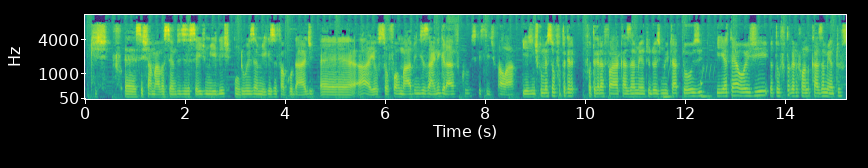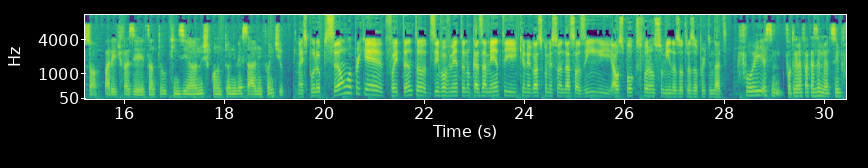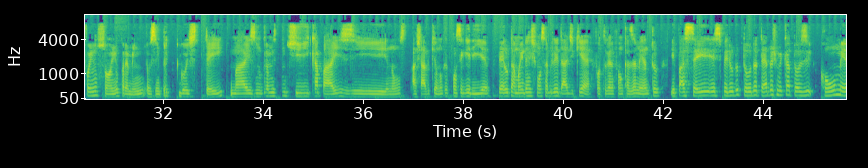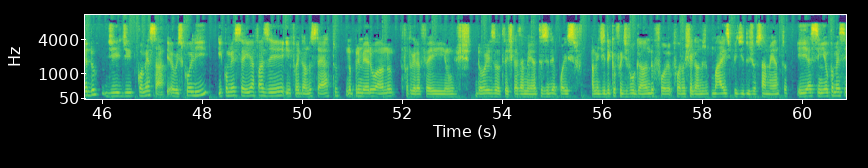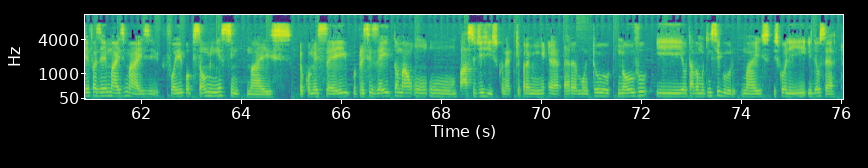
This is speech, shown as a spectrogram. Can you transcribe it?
que é, se chamava 116 Milhas, com duas amigas da faculdade. É, ah, eu sou formado em design gráfico, esqueci de falar. E a gente começou a fotogra- fotografar casamento em 2014 e até hoje eu tô fotografando casamento só. Parei de fazer tanto 15 anos quanto aniversário infantil. Mas por opção ou porque foi tanto desenvolvimento no casamento e que o negócio começou a andar sozinho e aos poucos foram sumindo as outras oportunidades? Foi assim, fotografar casamento sempre foi um sonho pra mim. Eu sempre gostei, mas nunca me senti capaz e não achava que eu nunca conseguiria pelo tamanho da responsabilidade que é fotografar um casamento. E passei esse período todo até 2014 com o medo de, de começar. Eu escolhi e comecei a fazer e foi dando certo. No primeiro ano, fotografei uns dois ou três casamentos e depois, à medida que eu fui divulgando, for- foram chegando mais pedidos de orçamento. E assim eu comecei a fazer mais e mais. E foi opção minha, sim. Mas eu comecei, eu precisei tomar um, um- um passo de risco, né? Porque para mim era, era muito novo e eu tava muito inseguro. Mas escolhi e deu certo.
